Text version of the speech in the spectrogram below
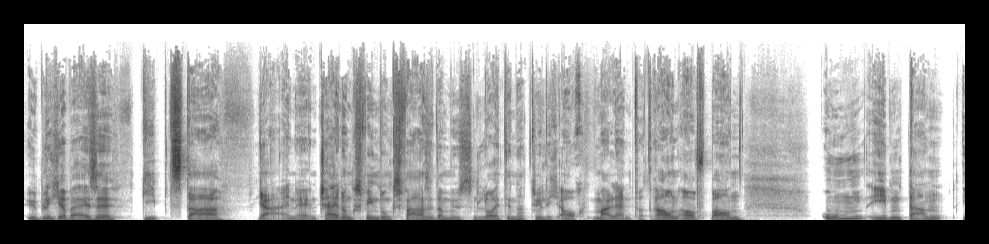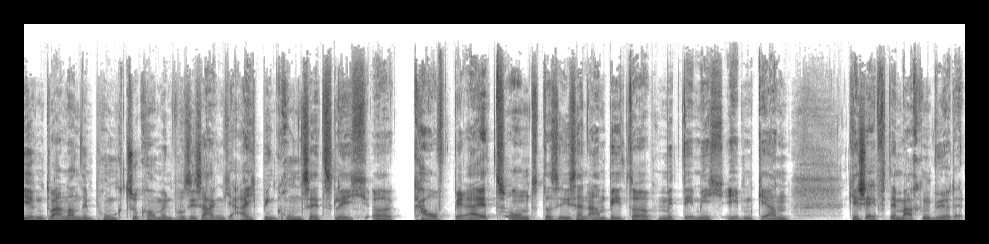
üblicherweise gibt es da ja eine Entscheidungsfindungsphase, da müssen Leute natürlich auch mal ein Vertrauen aufbauen, um eben dann irgendwann an den Punkt zu kommen, wo sie sagen, ja, ich bin grundsätzlich äh, kaufbereit und das ist ein Anbieter, mit dem ich eben gern Geschäfte machen würde.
